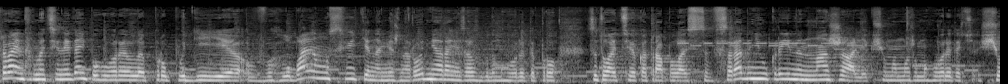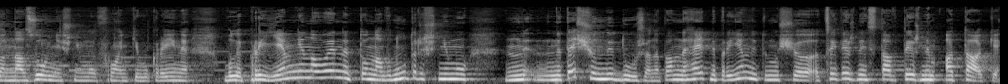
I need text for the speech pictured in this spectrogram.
Триває інформаційний день. Поговорили про події в глобальному світі на міжнародній арені. Зараз будемо говорити про ситуацію, яка трапилась всередині України. На жаль, якщо ми можемо говорити, що на зовнішньому фронті в Україні були приємні новини, то на внутрішньому не, не те, що не дуже, напевне, геть неприємний, тому що цей тиждень став тижнем атаки.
